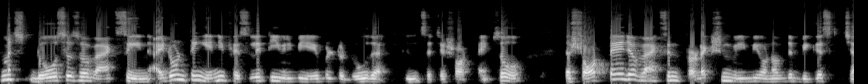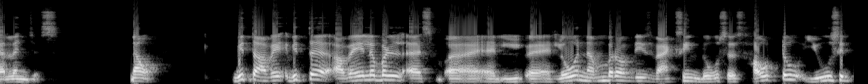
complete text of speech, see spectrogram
much doses of vaccine, I don't think any facility will be able to do that in such a short time. So, the shortage of vaccine production will be one of the biggest challenges. Now, with, with the available uh, uh, uh, low number of these vaccine doses, how to use it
